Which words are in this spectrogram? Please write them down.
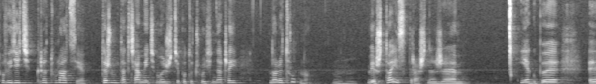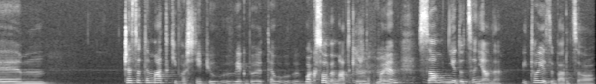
powiedzieć gratulacje. Też bym tak chciała mieć, moje życie potoczyło się inaczej, no ale trudno. Wiesz, to jest straszne, że jakby ym, często te matki właśnie, jakby te łaksowe matki, że tak Mhm. powiem, są niedoceniane. I to jest bardzo...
